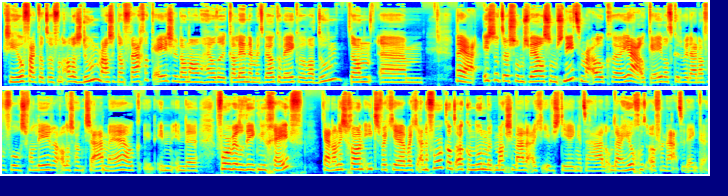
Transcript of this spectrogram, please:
ik zie heel vaak dat we van alles doen. Maar als ik dan vraag, oké, is er dan al een heldere kalender met welke weken we wat doen? Dan, um, nou ja, is dat er soms wel, soms niet. Maar ook, uh, ja, oké, wat kunnen we daar dan vervolgens van leren? Alles hangt samen, hè? ook in, in de voorbeelden die ik nu geef ja, dan is gewoon iets wat je, wat je aan de voorkant al kan doen om het maximale uit je investeringen te halen. Om daar heel goed over na te denken.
